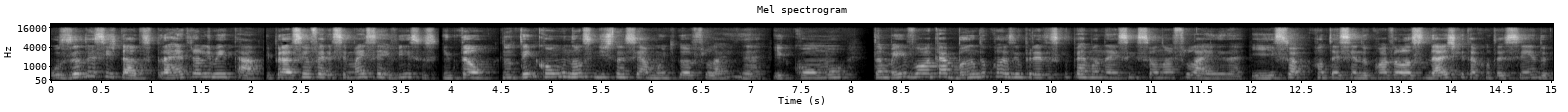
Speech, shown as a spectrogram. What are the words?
usando esses dados para retroalimentar e para assim oferecer oferecer mais serviços, então não tem como não se distanciar muito do offline, né? E como também vão acabando com as empresas que permanecem só no offline, né? E isso acontecendo com a velocidade que está acontecendo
